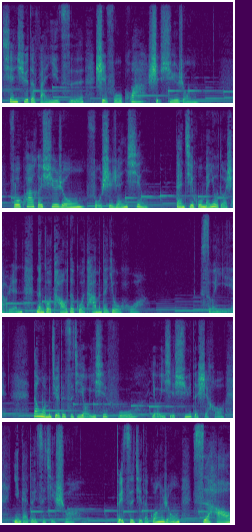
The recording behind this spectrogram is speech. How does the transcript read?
谦虚的反义词是浮夸，是虚荣。浮夸和虚荣腐蚀人性。但几乎没有多少人能够逃得过他们的诱惑。所以，当我们觉得自己有一些浮、有一些虚的时候，应该对自己说：“对自己的光荣丝毫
